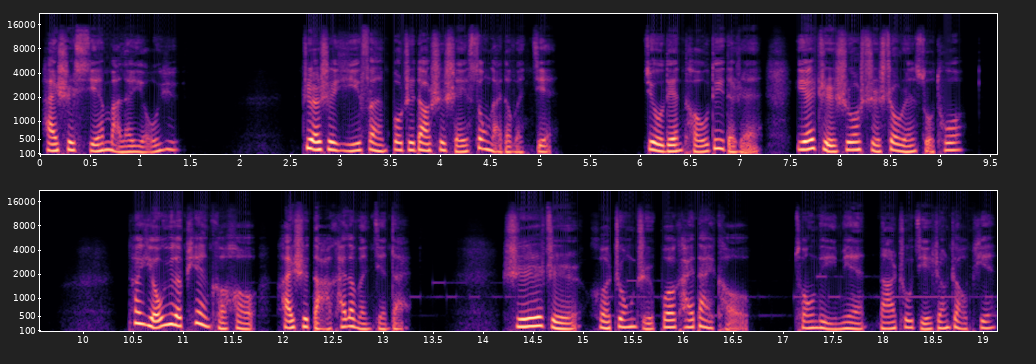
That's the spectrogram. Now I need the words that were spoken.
还是写满了犹豫。这是一份不知道是谁送来的文件，就连投递的人也只说是受人所托。他犹豫了片刻后，还是打开了文件袋，食指和中指拨开袋口，从里面拿出几张照片。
